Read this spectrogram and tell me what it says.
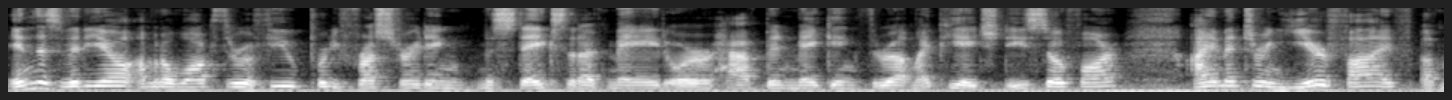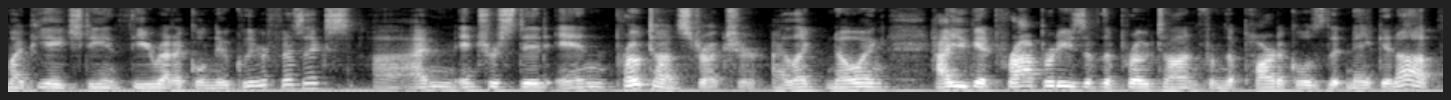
In this video, I'm going to walk through a few pretty frustrating mistakes that I've made or have been making throughout my PhD so far. I am entering year five of my PhD in theoretical nuclear physics. Uh, I'm interested in proton structure. I like knowing how you get properties of the proton from the particles that make it up.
